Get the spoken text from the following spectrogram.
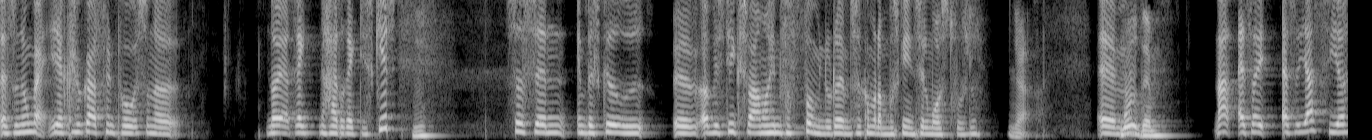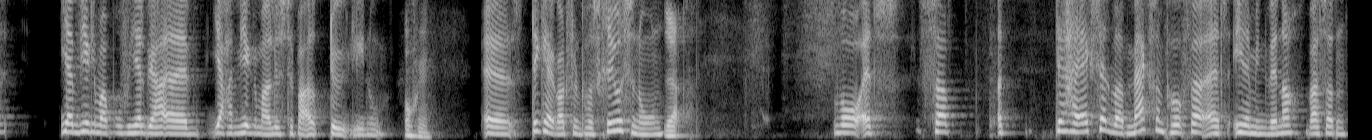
altså nogle gange, jeg kan jo godt finde på sådan noget, når jeg rigt, har det rigtig skidt, Mm. så send en besked ud, øh, og hvis de ikke svarer mig hen for få minutter, så kommer der måske en selvmordstrussel. Ja. Øhm, Mod dem. nej, altså, altså jeg siger, jeg har virkelig meget brug for hjælp, jeg har, øh, jeg har virkelig meget lyst til bare at dø lige nu. Okay. Øh, det kan jeg godt finde på at skrive til nogen. Ja. hvor at så, og det har jeg ikke selv været opmærksom på, før at en af mine venner var sådan,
